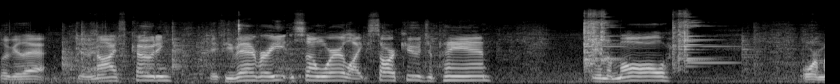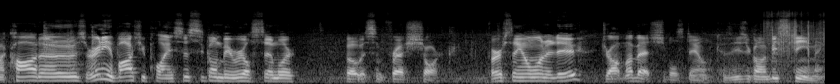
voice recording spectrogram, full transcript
Look at that, get a nice coating. If you've ever eaten somewhere like Sarku, Japan, in the mall, or Mikado's, or any hibachi place, this is gonna be real similar, but with some fresh shark. First thing I wanna do, drop my vegetables down, because these are gonna be steaming.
